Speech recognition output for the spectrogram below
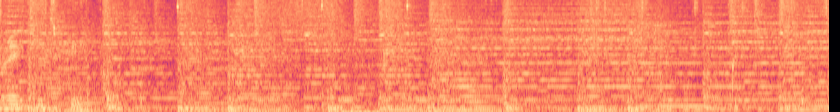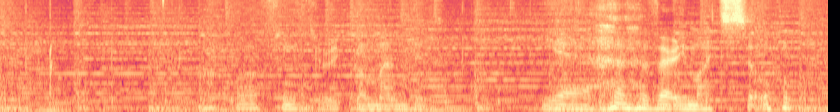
Break it, people. Affinity recommended. Yeah, very much so.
